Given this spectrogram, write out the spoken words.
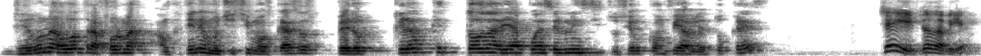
de una u otra forma, aunque tiene muchísimos casos, pero creo que todavía puede ser una institución confiable, ¿tú crees? Sí, todavía.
